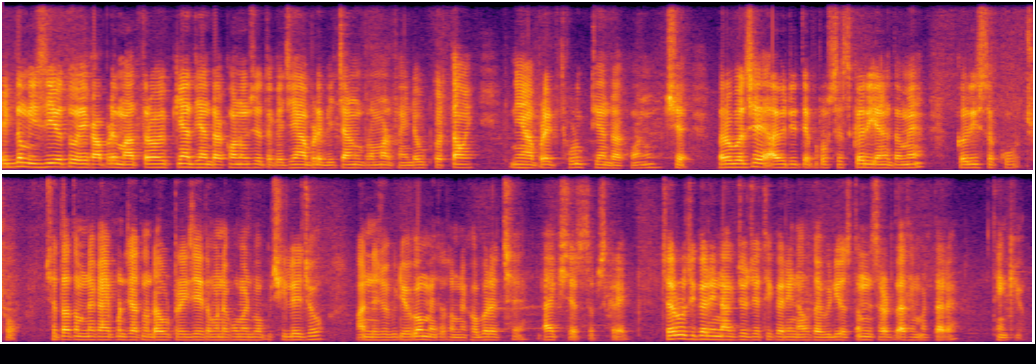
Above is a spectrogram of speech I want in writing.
એકદમ ઇઝી હતો. એક આપણે માત્ર ક્યાં ધ્યાન રાખવાનું છે? તો કે જ્યાં આપણે વેચાણનું પ્રમાણ ફાઇન્ડ આઉટ કરતા હોય ત્યાં આપણે થોડુંક ધ્યાન રાખવાનું છે. બરાબર છે? આવી રીતે પ્રોસેસ કરી અને તમે કરી શકો છો. છતાં તમને કાંઈ પણ જાતનો ડાઉટ રહી જાય તો મને કોમેન્ટમાં પૂછી લેજો. અને જો વીડિયો ગમે તો તમને ખબર જ છે લાઇક શેર સબસ્ક્રાઈબ જરૂરથી કરી નાખજો જેથી કરીને આવતા વિડીયોઝ તમને સરળતાથી મળતા રહે. થેન્ક યુ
